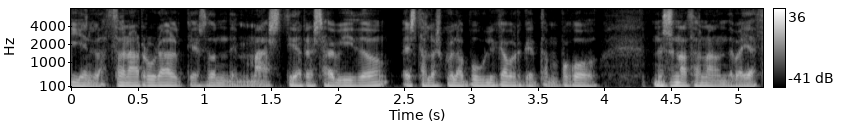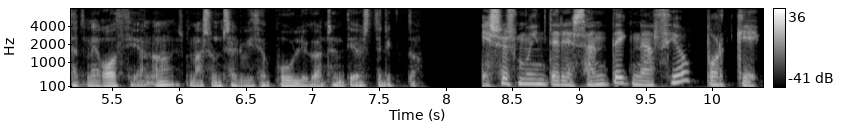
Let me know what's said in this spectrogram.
y en la zona rural, que es donde más tierras ha habido, está la escuela pública porque tampoco no es una zona donde vaya a hacer negocio, ¿no? Es más un servicio público en sentido estricto. Eso es muy interesante, Ignacio, porque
